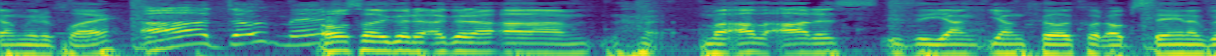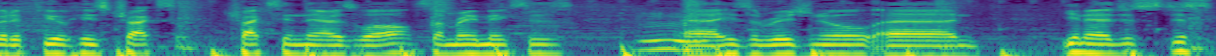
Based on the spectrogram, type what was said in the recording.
I'm going to play. ah, dope, man. Also, I got a, I got a, um, my other artist is a young young fella called Obscene. I've got a few of his tracks tracks in there as well, some remixes, uh, his original, and you know, just just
